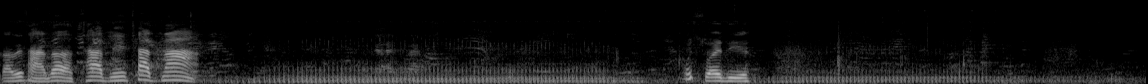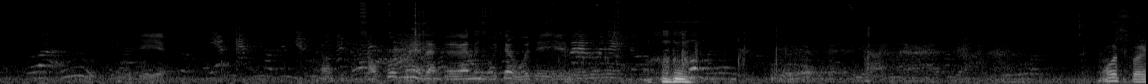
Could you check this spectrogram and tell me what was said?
เกิดการอธิษฐานว่าชาตินี้ชาติหน้าโอ้ยสวยดีเขาพูดไม่ให้แรงเกิดกันหนึ่งหัวใจหัวใจเองโอ้สวย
